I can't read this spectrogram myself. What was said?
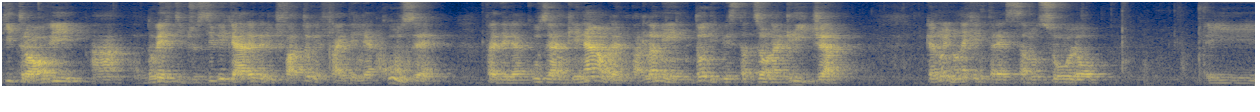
ti trovi a doverti giustificare per il fatto che fai delle accuse, fai delle accuse anche in aula, in Parlamento, di questa zona grigia, che a noi non è che interessano solo i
